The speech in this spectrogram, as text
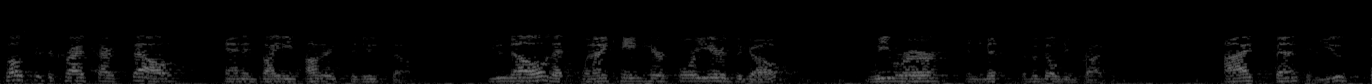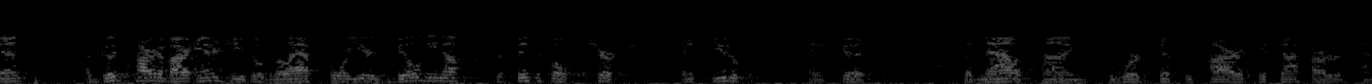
closer to Christ ourselves and inviting others to do so. You know that when I came here four years ago, we were in the midst of a building project. I spent, and you spent, a good part of our energies over the last four years building up the physical church and it's beautiful, and it's good. But now it's time to work just as hard, if not harder, on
